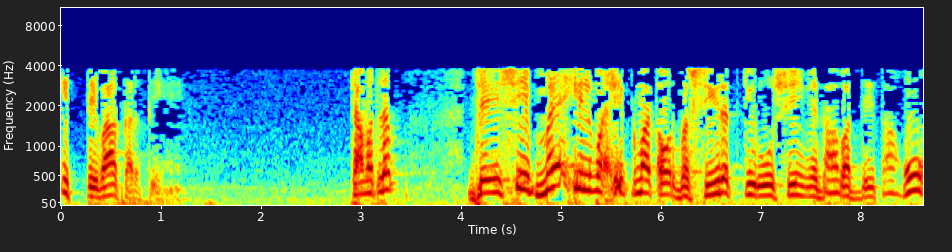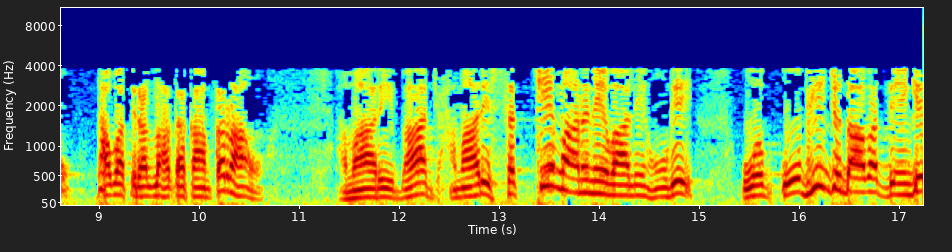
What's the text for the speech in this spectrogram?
اتباع کرتے ہیں۔ کیا مطلب؟ جیسے میں علم، حکمت اور بصیرت کی روشنی میں دعوت دیتا ہوں دعوت اللہ کا کام کر رہا ہوں۔ ہمارے بعد ہمارے سچے ماننے والے ہوں گے۔ وہ بھی جو دعوت دیں گے،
